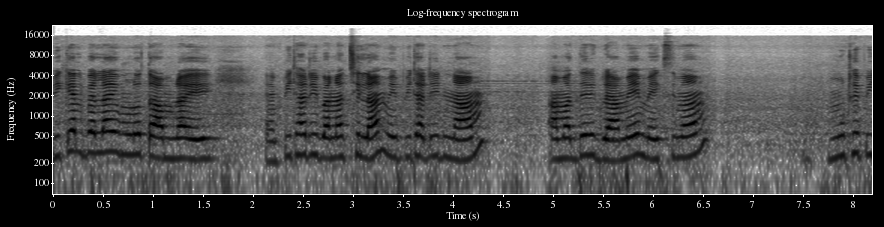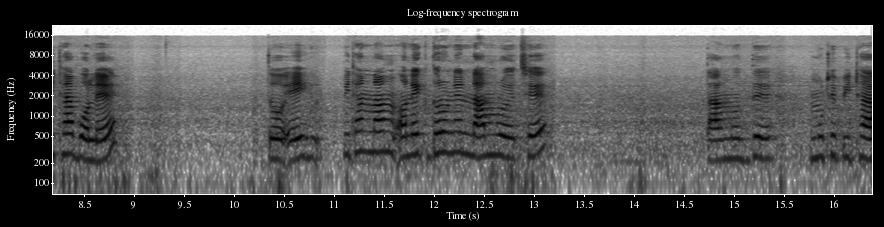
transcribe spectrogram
বিকেলবেলায় মূলত আমরা এই পিঠাটি বানাচ্ছিলাম। এই পিঠাটির নাম আমাদের গ্রামে ম্যাক্সিমাম মুঠে পিঠা বলে। তো এই পিঠার নাম অনেক ধরনের নাম রয়েছে। তার মধ্যে মুঠে পিঠা,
